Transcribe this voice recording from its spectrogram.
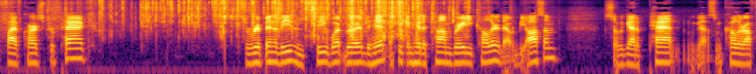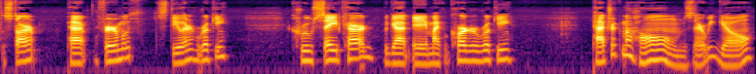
five cards per pack. So rip into these and see what we're able to hit. If we can hit a Tom Brady color, that would be awesome. So we got a Pat, we got some color off the start. Pat Freiermuth, Steeler rookie. Crusade card. We got a Michael Carter rookie. Patrick Mahomes. There we go.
